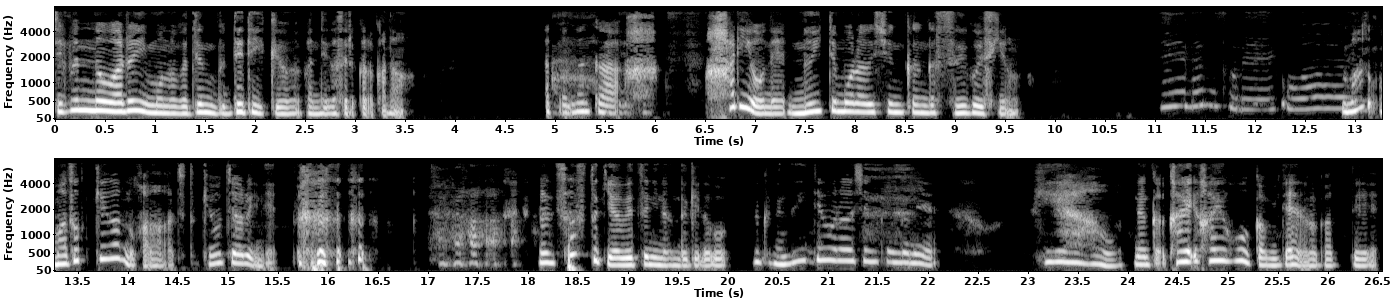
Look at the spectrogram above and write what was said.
自分の悪いものが全部出ていくような感じがするからかな。あと、なんか、針をね、抜いてもらう瞬間がすごい好きなの。えー、何それ？怖い。まぞ、まぞっ気があるのかな？ちょっと気持ち悪いね。刺すときは別になんだけど、なんかね、抜いてもらう瞬間がね、いやー、なんか開開放感みたいなのがあって、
